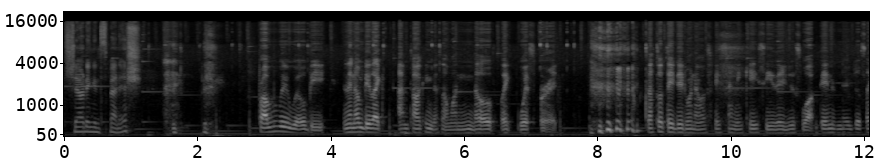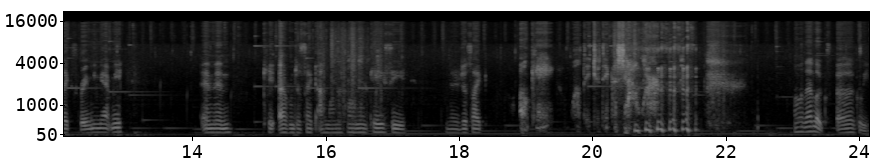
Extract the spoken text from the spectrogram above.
shouting in Spanish. Probably will be. And then I'll be like, I'm talking to someone and they'll like whisper it. That's what they did when I was FaceTiming Casey. They just walked in and they're just like screaming at me. And then I'm just like, I'm on the phone with Casey. And they're just like, okay, well, did you take a shower? oh, that looks ugly.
